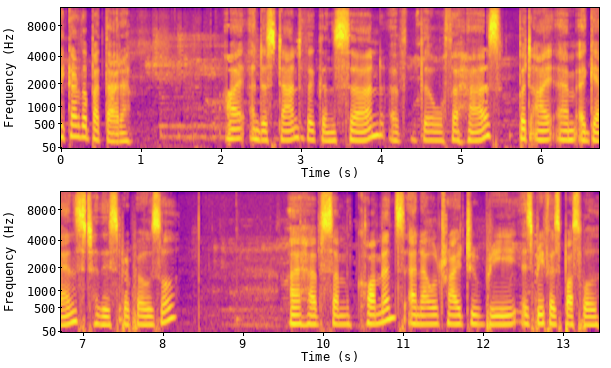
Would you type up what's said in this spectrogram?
Ricardo Patara. I understand the concern of the author has, but I am against this proposal. I have some comments and I will try to be as brief as possible.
